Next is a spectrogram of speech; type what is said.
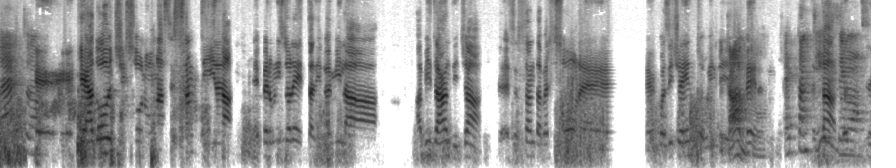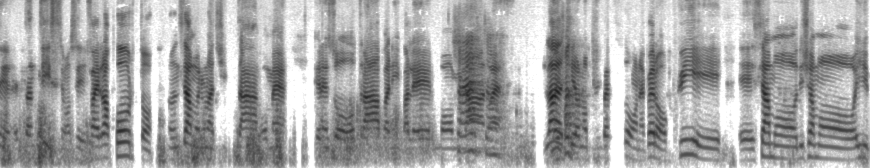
certo. eh, che ad oggi sono una sessantina e per un'isoletta di 2000 abitanti già eh, 60 persone, eh, quasi 100, quindi è tanto. Bene. È tantissimo. È, tanto, sì, è tantissimo, sì. Fai il rapporto, non siamo in una città come, che ne so, Trapani, Palermo, certo. Milano. Eh. Là Infatti... girano più persone, però qui eh, siamo, diciamo, i,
